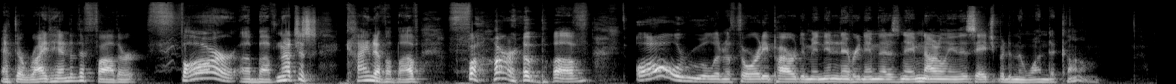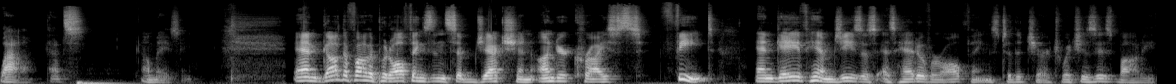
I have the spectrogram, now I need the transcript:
at the right hand of the Father, far above, not just kind of above, far above all rule and authority, power, dominion, and every name that is named, not only in this age, but in the one to come. Wow, that's amazing. And God the Father put all things in subjection under Christ's feet and gave him, Jesus, as head over all things to the church, which is his body,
